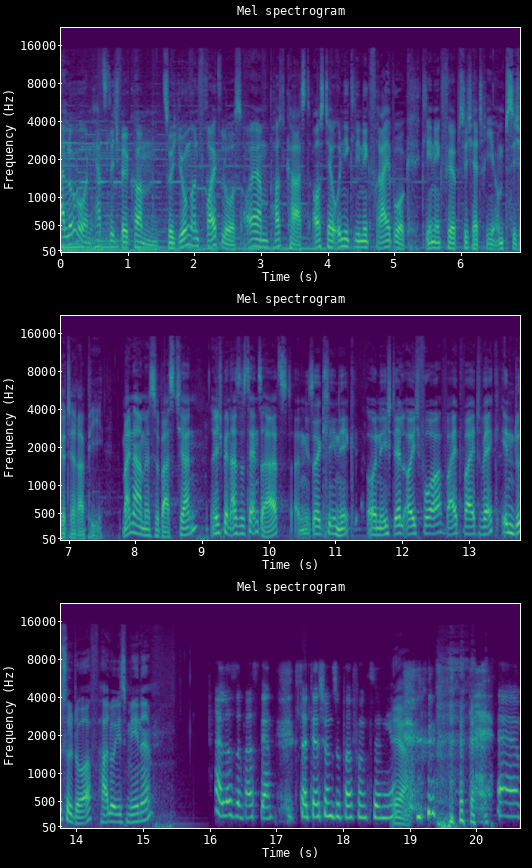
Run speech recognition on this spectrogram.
Hallo und herzlich willkommen zu Jung und Freudlos, eurem Podcast aus der Uniklinik Freiburg, Klinik für Psychiatrie und Psychotherapie. Mein Name ist Sebastian, ich bin Assistenzarzt an dieser Klinik und ich stelle euch vor, weit, weit weg in Düsseldorf. Hallo Ismene. Hallo Sebastian, das hat ja schon super funktioniert. Ja. äh,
